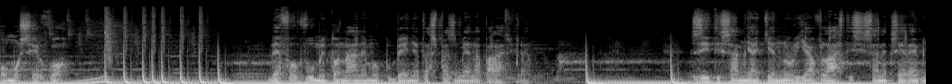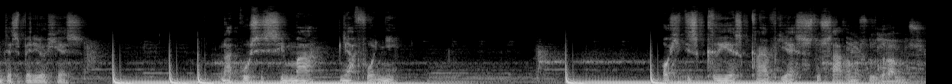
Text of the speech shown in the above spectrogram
Όμως εγώ δεν φοβούμαι τον άνεμο που μπαίνει από τα σπασμένα παράθυρα. Ζήτησα μια καινούρια βλάστηση σαν εξερεύνητες περιοχές. Να ακούσεις σημά μια φωνή. Όχι τις κρύες κραυγές στους άγνωστους δρόμους.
